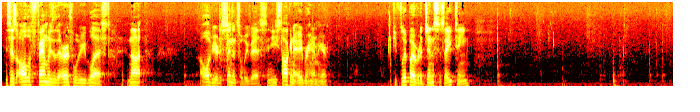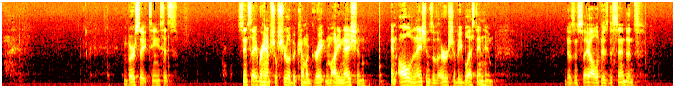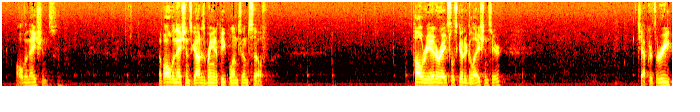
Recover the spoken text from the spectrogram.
It says, All the families of the earth will be blessed, not all of your descendants will be blessed. And he's talking to Abraham here. If you flip over to Genesis 18, verse 18 says, Since Abraham shall surely become a great and mighty nation, and all the nations of the earth shall be blessed in him. It doesn't say all of his descendants, all the nations. Of all the nations, God is bringing a people unto himself. Paul reiterates, let's go to Galatians here. Chapter 3.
